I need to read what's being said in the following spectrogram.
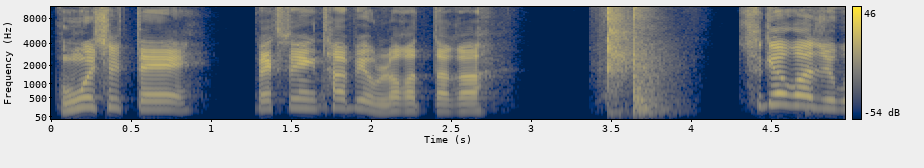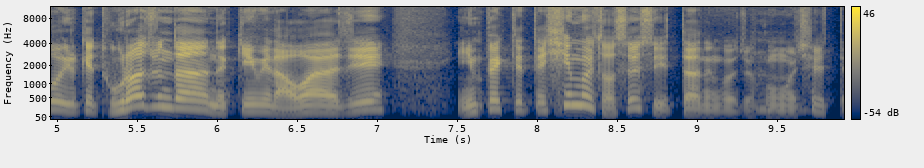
공을 칠 때 백스윙 탑이 올라갔다가 숙여가지고 이렇게 돌아준다는 느낌이 나와야지 임팩트 때 힘을 더 쓸 수 있다는 거죠 공을 칠 때.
